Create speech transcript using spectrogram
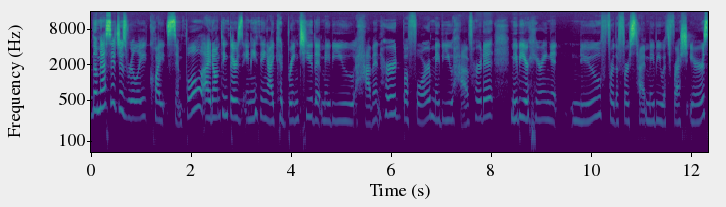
the message is really quite simple. I don't think there's anything I could bring to you that maybe you haven't heard before. Maybe you have heard it. Maybe you're hearing it new for the first time, maybe with fresh ears.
